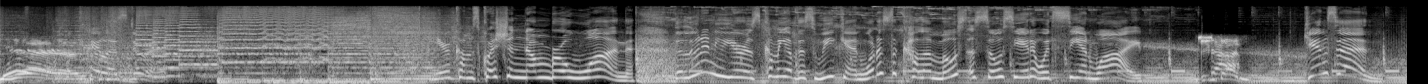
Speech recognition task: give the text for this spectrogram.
Yeah. Okay, let's do it. Here comes question number one. The Lunar New Year is coming up this weekend. What is the color most associated with CNY? Jintan. Ginson!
